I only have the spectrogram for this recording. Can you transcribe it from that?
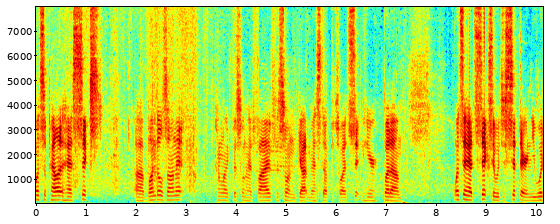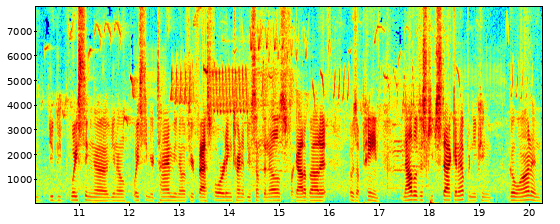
once the pallet has six uh, bundles on it. Kind of like this one had five. This one got messed up, that's why it's sitting here. But um, once it had six, it would just sit there, and you would you'd be wasting uh, you know wasting your time. You know, if you're fast forwarding, trying to do something else, forgot about it. It was a pain. Now they'll just keep stacking up, and you can go on and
